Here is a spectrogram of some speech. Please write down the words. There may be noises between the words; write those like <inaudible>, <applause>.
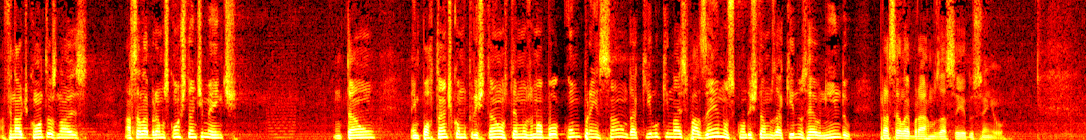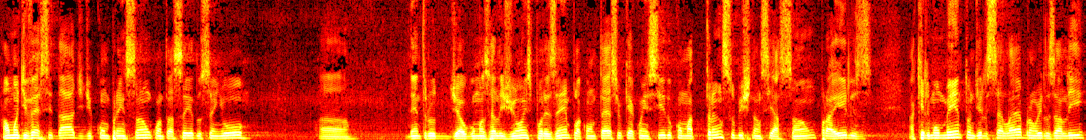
Afinal de contas, nós a celebramos constantemente. Então, é importante, como cristãos, termos uma boa compreensão daquilo que nós fazemos quando estamos aqui nos reunindo para celebrarmos a ceia do Senhor. Há uma diversidade de compreensão quanto à ceia do Senhor. Ah, dentro de algumas religiões, por exemplo, acontece o que é conhecido como a transubstanciação. Para eles, aquele momento onde eles celebram, eles ali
